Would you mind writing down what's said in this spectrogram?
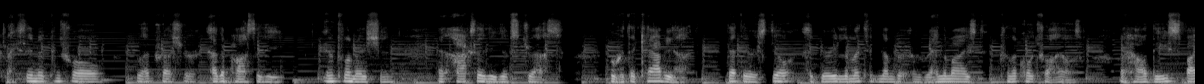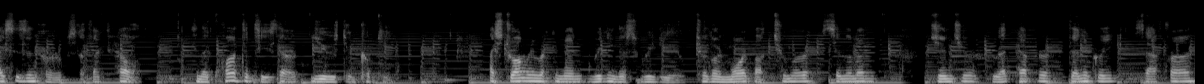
glycemic control, blood pressure, adiposity, inflammation, and oxidative stress, but with the caveat that there is still a very limited number of randomized clinical trials on how these spices and herbs affect health in the quantities that are used in cooking. I strongly recommend reading this review to learn more about turmeric, cinnamon, ginger, red pepper, fenugreek, saffron,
